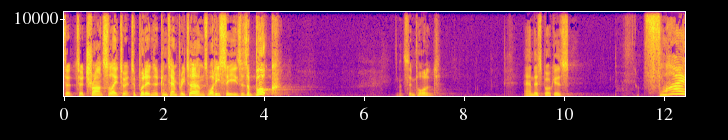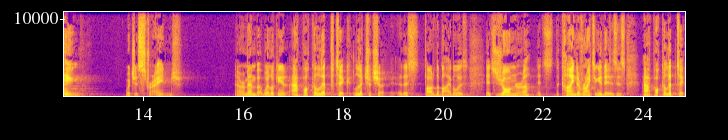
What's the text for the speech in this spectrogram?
To, to translate, to, to put it into contemporary terms, what he sees is a book. That's important. And this book is flying which is strange. Now remember, we're looking at apocalyptic literature. This part of the Bible is its genre, it's the kind of writing it is, is apocalyptic.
